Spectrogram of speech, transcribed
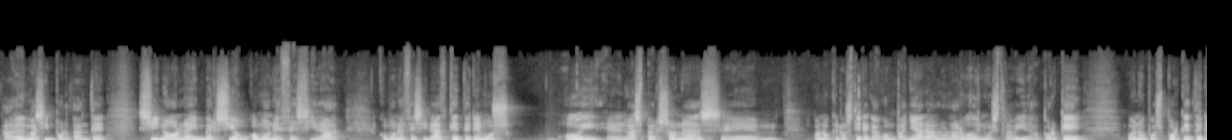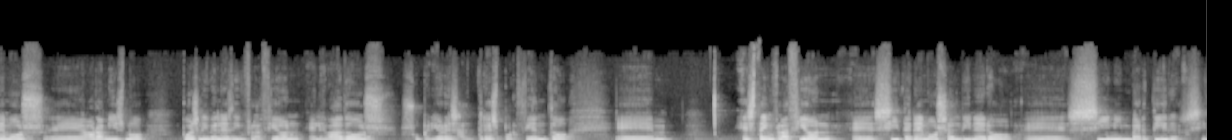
cada vez más importante, sino la inversión como necesidad, como necesidad que tenemos hoy eh, las personas, eh, bueno, que nos tiene que acompañar a lo largo de nuestra vida. ¿Por qué? Bueno, pues porque tenemos eh, ahora mismo pues niveles de inflación elevados, superiores al 3%. Esta inflación, si tenemos el dinero sin invertir, si,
